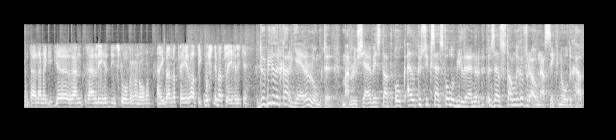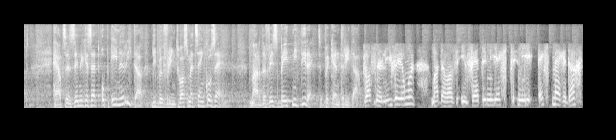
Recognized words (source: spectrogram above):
En dan heb ik uh, zijn, zijn legerdienst overgenomen. En ik ben met leger, want ik moest niet met leger. De wielercarrière lonkte. Maar Lucien wist dat ook elke succesvolle wielrenner een zelfstandige vrouw naast zich nodig had. Hij had zijn zinnen gezet op ene Rita, die bevriend was met zijn kozijn. Maar de vis beet niet direct, bekent Rita. Het was een lieve jongen, maar dat was in feite niet echt, niet echt mijn gedacht.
